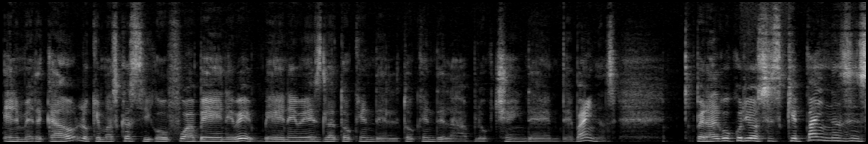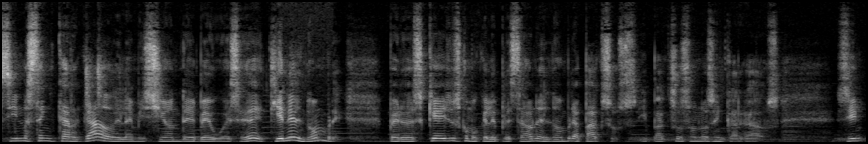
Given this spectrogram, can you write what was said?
el mercado lo que más castigó fue a BNB. BNB es la token del token de la blockchain de, de Binance. Pero algo curioso es que Binance en sí no está encargado de la emisión de BUSD. Tiene el nombre, pero es que ellos como que le prestaron el nombre a Paxos y Paxos son los encargados. Sí,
